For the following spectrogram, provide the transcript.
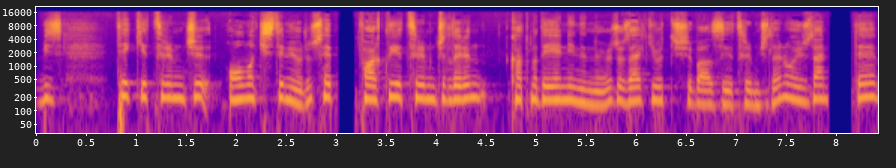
Biz tek yatırımcı olmak istemiyoruz. Hep farklı yatırımcıların katma değerine inanıyoruz. Özellikle yurt dışı bazı yatırımcıların. O yüzden de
